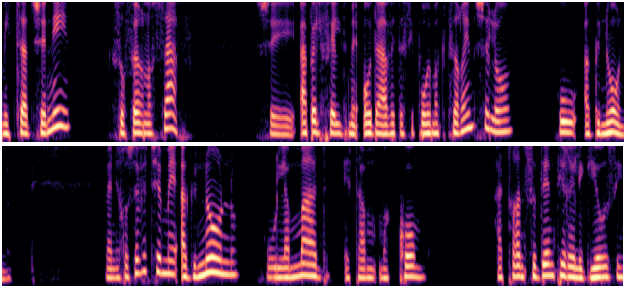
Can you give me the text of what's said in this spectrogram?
מצד שני, סופר נוסף, שאפלפלד מאוד אהב את הסיפורים הקצרים שלו, הוא עגנון. ואני חושבת שמעגנון הוא למד את המקום הטרנסדנטי-רליגיוזי,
